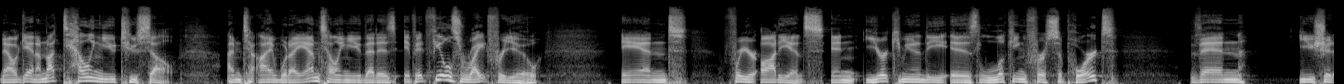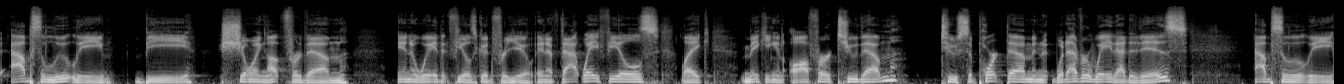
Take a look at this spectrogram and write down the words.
Now, again, I'm not telling you to sell. I'm t- I, what I am telling you that is if it feels right for you and for your audience and your community is looking for support, then you should absolutely be showing up for them in a way that feels good for you. And if that way feels like making an offer to them to support them in whatever way that it is, absolutely,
